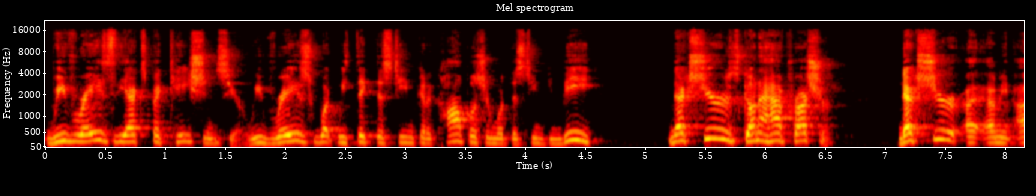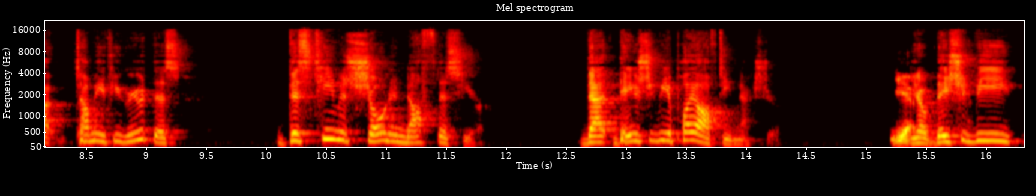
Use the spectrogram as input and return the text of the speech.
we've raised the expectations here. We've raised what we think this team can accomplish and what this team can be. Next year is going to have pressure. Next year, I, I mean, I, tell me if you agree with this. This team has shown enough this year that they should be a playoff team next year. Yeah. You know, they should be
